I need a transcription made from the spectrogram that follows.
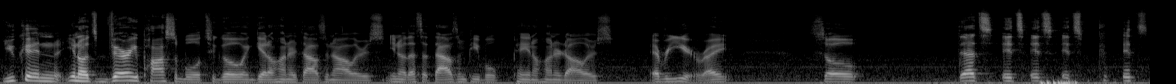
You can, you know, it's very possible to go and get a hundred thousand dollars. You know, that's a thousand people paying a hundred dollars every year, right? So that's it's it's it's it's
